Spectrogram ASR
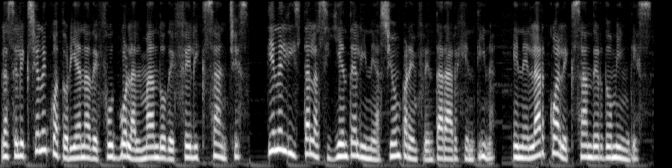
la selección ecuatoriana de fútbol al mando de Félix Sánchez tiene lista la siguiente alineación para enfrentar a Argentina, en el arco Alexander Domínguez,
